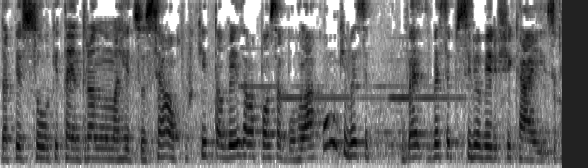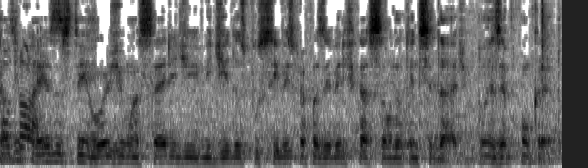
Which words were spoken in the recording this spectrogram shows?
da pessoa que está entrando numa rede social, porque talvez ela possa burlar. Como que vai ser, vai, vai ser possível verificar isso, As empresas isso? têm hoje uma série de medidas possíveis para fazer verificação da autenticidade. um exemplo concreto.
